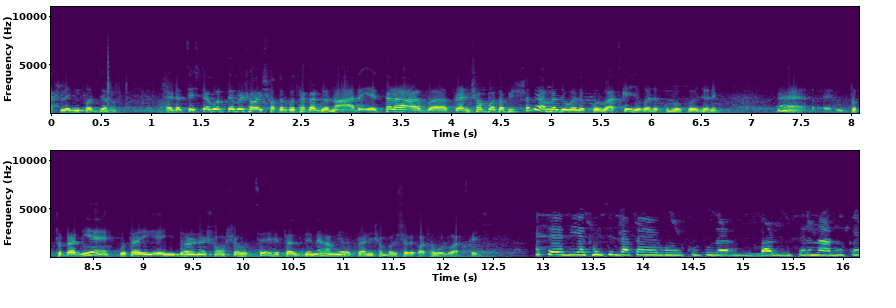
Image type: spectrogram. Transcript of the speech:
আসলে বিপজ্জনক। এটা চেষ্টা করতে হবে সবাই সতর্ক থাকার জন্য। আর এছাড়া প্রাণী সম্পদ অফিসের সাথে আমরা যোগাযোগ করব আজকেই যোগাযোগ করব প্রয়োজনে। হ্যাঁ তথ্যটা নিয়ে কোথায় এই ধরনের সমস্যা হচ্ছে সেটা জেনে আমি প্রাণী সম্পদের সাথে কথা বলব আজকেই। এতে দিয়ে থইছি যাতে কুকুর আর বাড়ির ভিতরে না ঢোকে।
